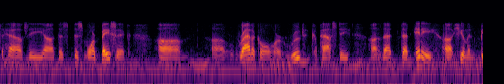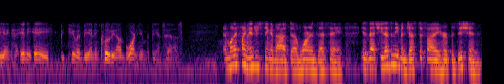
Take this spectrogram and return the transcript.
to have the uh, this this more basic um, uh, radical or root capacity uh, that that any uh, human being, any any human being, including unborn human beings, has. And what I find interesting about uh, Warren's essay is that she doesn't even justify her position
